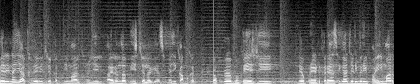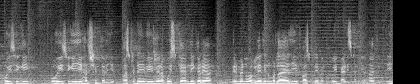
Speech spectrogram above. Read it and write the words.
ਮੇਰੇ ਨਾ ਜੀ ਅੱਖ ਦੇ ਵਿੱਚ 31 ਮਾਰਚ ਨੂੰ ਜੀ ਆਇਰਨ ਦਾ ਪੀਸ ਚਲਾ ਗਿਆ ਸੀਗਾ ਜੀ ਕੰਮ ਕਰਦੇ ਟਾਈਮ ਡਾਕਟਰ ਭੁਪੇਸ਼ ਜੀ ਨੇ ਆਪਰੇਟ ਕਰਿਆ ਸੀਗਾ, ਜਿਹੜੀ ਮੇਰੀ ਫਾਈਲ ਮਾਰਕ ਹੋਈ ਸੀਗੀ, ਉਹ ਹੋਈ ਸੀਗੀ ਜੀ ਹਰਸ਼ਿੰਦਰ ਜੀ। ਫਸਟ ਡੇ ਵੀ ਮੇਰਾ ਕੋਈ ਸਕੈਨ ਨਹੀਂ ਕਰਿਆ, ਫਿਰ ਮੈਨੂੰ ਅਗਲੇ ਦਿਨ ਬੁਲਾਇਆ ਜੀ ਫਸਟ ਡੇ ਮੈਨੂੰ ਕੋਈ ਮੈਡੀਸਨ ਨਹੀਂ ਉਹਨਾਂ ਨੇ ਦਿੱਤੀ,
